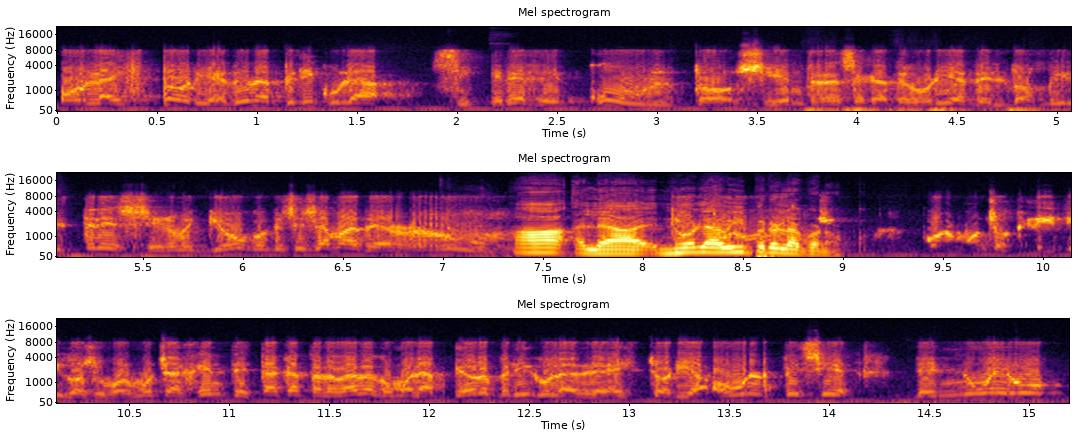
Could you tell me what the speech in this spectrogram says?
o la historia de una película, si querés, de culto, si entra en esa categoría, del 2013, si no me equivoco, que se llama The Room. Ah, la, no la vi, pero la conozco por muchos críticos y por mucha gente está catalogada como la peor película de la historia o una especie de nuevo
